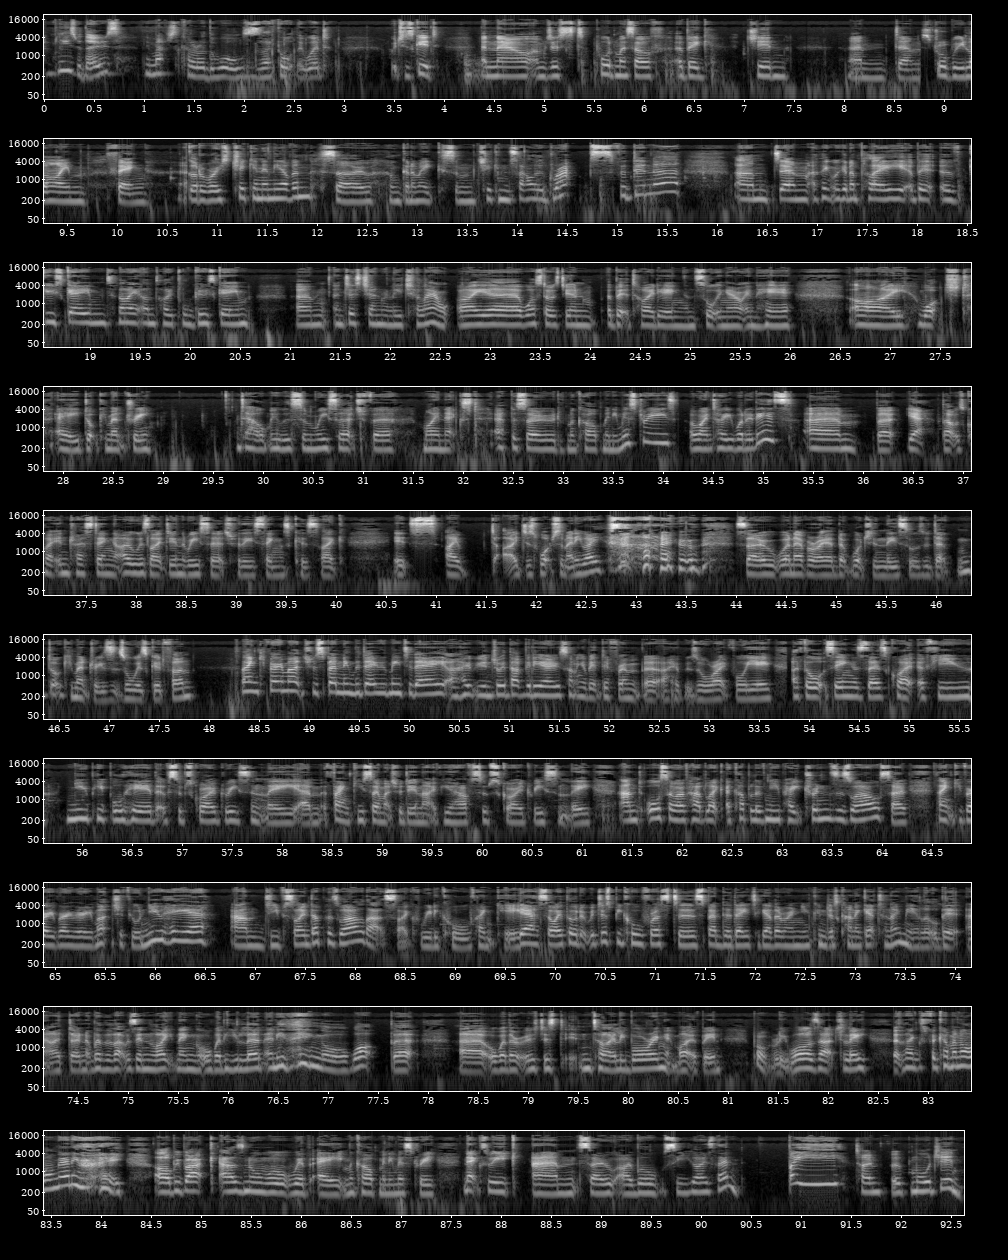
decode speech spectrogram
I'm pleased with those. They match the colour of the walls as I thought they would, which is good. And now I'm just poured myself a big gin and um, strawberry lime thing. I've got a roast chicken in the oven, so I'm going to make some chicken salad wraps for dinner. And um, I think we're going to play a bit of Goose Game tonight, Untitled Goose Game, um, and just generally chill out. I, uh, whilst I was doing a bit of tidying and sorting out in here, I watched a documentary to help me with some research for my next episode of Macabre Mini Mysteries. I won't tell you what it is, um, but yeah, that was quite interesting. I always like doing the research for these things because, like, it's I I just watch them anyway. So so whenever I end up watching these sorts of doc- documentaries, it's always good fun. Thank you very much for spending the day with me today. I hope you enjoyed that video, something a bit different, but I hope it was all right for you. I thought seeing as there's quite a few new people here that have subscribed recently, um, thank you so much for doing that if you have subscribed recently. And also I've had like a couple of new patrons as well, so thank you very, very, very much if you're new here and you've signed up as well. That's like really cool. Thank you. Yeah so i thought it would just be cool for us to spend a day together and you can just kind of get to know me a little bit. I don't know whether that was enlightening or whether you learnt anything or what but uh, or whether it was just entirely boring. It might have been probably was actually. But thanks for coming along anyway. I'll be back as normal with a macabre mini mystery next week um so i will see you guys then. Bye! Time for more gin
